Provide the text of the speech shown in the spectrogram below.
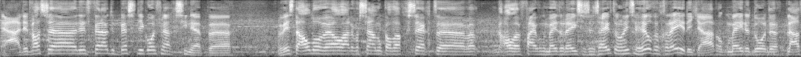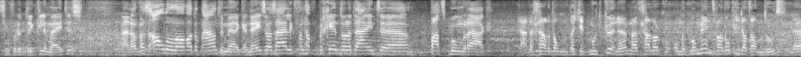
Ja, dit was dit veruit de beste die ik ooit van haar gezien heb. We wisten Aldo wel, hadden we samen ook al wel gezegd, alle 500 meter races. En ze heeft er nog niet zo heel veel gereden dit jaar. Ook mede door de plaatsing voor de 3 kilometers. Nou, daar was Aldo wel wat op aan te merken. En deze was eigenlijk vanaf het begin tot het eind uh, patsboom raak. Ja, dan gaat het om dat je het moet kunnen, maar het gaat ook om het moment waarop je dat dan doet. Uh,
